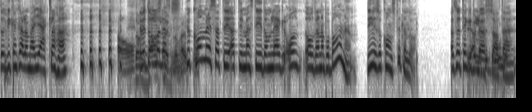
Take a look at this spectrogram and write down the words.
då, vi kan kalla de här jäklarna. Ja, Nej, men de har löst, hur kommer det sig att det, att det mest är i de lägre åld- åldrarna på barnen? Det är ju så konstigt ändå. Alltså jag tänker Ja, på löss och allt det här.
